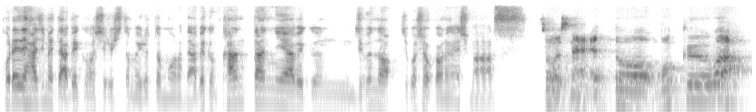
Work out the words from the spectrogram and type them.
これで初めて阿部君を知る人もいると思うので、阿部君、簡単に阿部君、自分の自己紹介お願いします。そうですね。えっと、僕は、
